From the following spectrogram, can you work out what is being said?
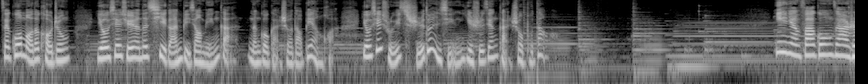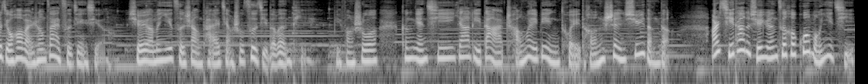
在郭某的口中，有些学员的气感比较敏感，能够感受到变化；有些属于迟钝型，一时间感受不到。意念发功在二十九号晚上再次进行，学员们依次上台讲述自己的问题，比方说更年期、压力大、肠胃病、腿疼、肾虚等等。而其他的学员则和郭某一起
